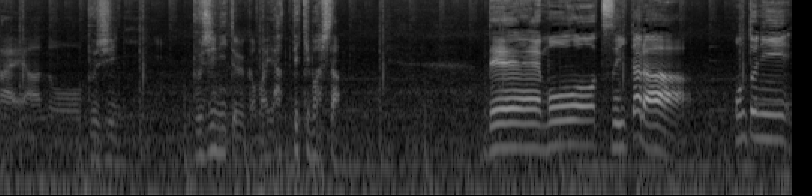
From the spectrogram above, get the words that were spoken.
はい、あの無事に無事にというか、まあ、やってきました。でもう着いたら本当に、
